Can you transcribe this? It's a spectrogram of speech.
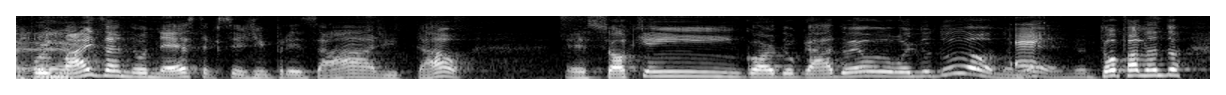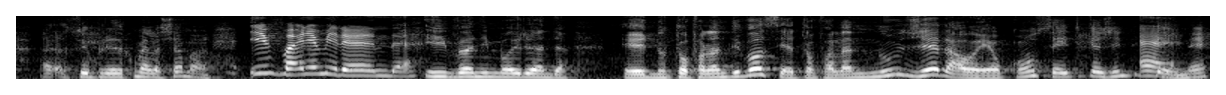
mamãe? Por mais honesta que seja empresário e tal, é só quem engorda o gado é o olho do dono, É. né? Não estou falando. A sua empresa, como ela chama? Ivânia Miranda. Ivani Miranda. Eu não estou falando de você, estou falando no geral. É o conceito que a gente É. tem, né?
